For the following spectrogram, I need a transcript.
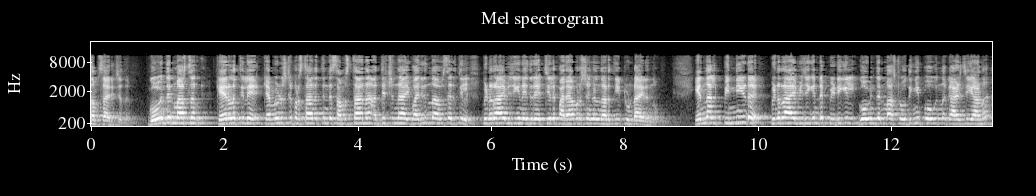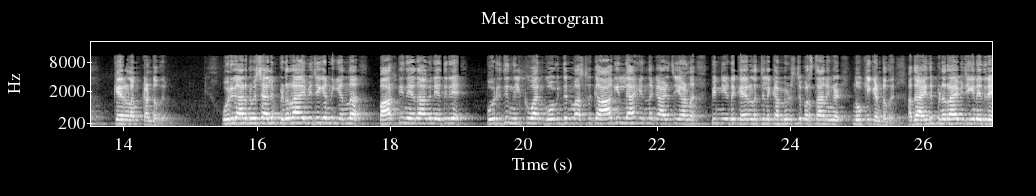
സംസാരിച്ചത്. ഗോവിന്ദൻ മാസ്റ്റർ കേരളത്തിലെ കമ്മ്യൂണിസ്റ്റ് പ്രസ്ഥാനത്തിന്റെ സംസ്ഥാന അധ്യക്ഷനായി വരുന്ന അവസരത്തിൽ പിണറായി വിജയനെതിരെ ചില പരാമർശങ്ങൾ നടത്തിയിട്ടുണ്ടായിരുന്നു. എന്നാൽ പിന്നീട് പിണറായി വിജയന്റെ പിടിയിൽ ഗോവിന്ദൻ മാസ്റ്റർ ഒതുങ്ങിപ്പോകുന്ന കാഴ്ചയാണ് കേരളം കണ്ടത്. ഒരു കാരണവശാലും പിണറായി വിജയൻ എന്ന പാർട്ടി നേതാവിനെതിരെ പൊരുതി നിൽക്കുവാൻ ഗോവിന്ദൻ മാസ്റ്റർക്ക് ആകില്ല എന്ന കാഴ്ചയാണ് പിന്നീട് കേരളത്തിലെ കമ്മ്യൂണിസ്റ്റ് പ്രസ്ഥാനങ്ങൾ നോക്കിക്കണ്ടത്. അതായത് പിണറായി വിജയനെതിരെ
